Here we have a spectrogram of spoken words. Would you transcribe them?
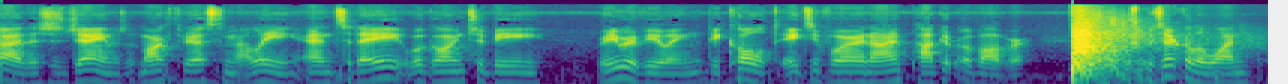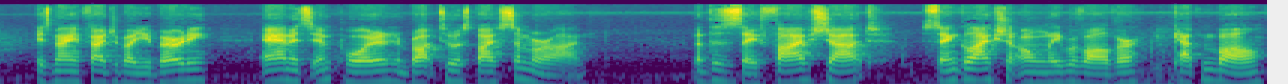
Hi, this is James with Mark III SMLE, and today we're going to be re-reviewing the Colt 1849 Pocket Revolver. This particular one is manufactured by Uberti, and it's imported and brought to us by Cimarron. Now this is a five-shot, single-action only revolver, cap and ball,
